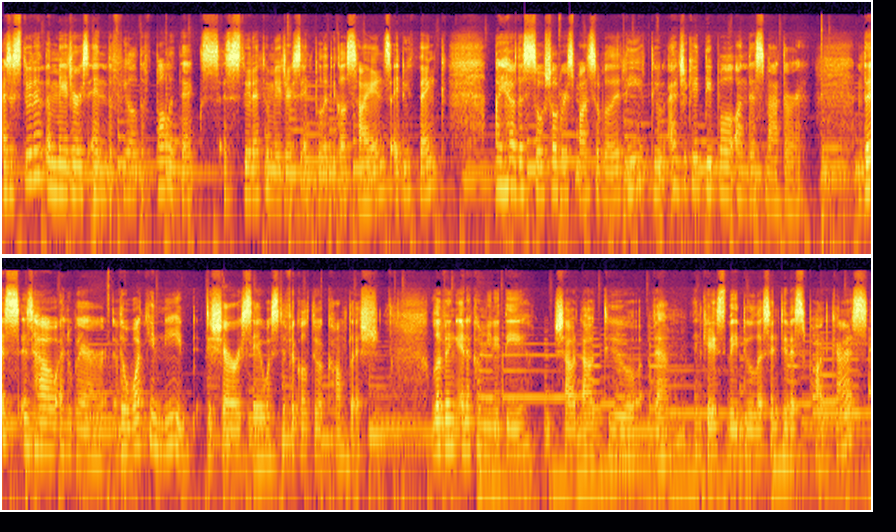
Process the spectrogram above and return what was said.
As a student that majors in the field of politics, as a student who majors in political science, I do think I have the social responsibility to educate people on this matter. This is how and where the what you need to share or say was difficult to accomplish. Living in a community, shout out to them in case they do listen to this podcast,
